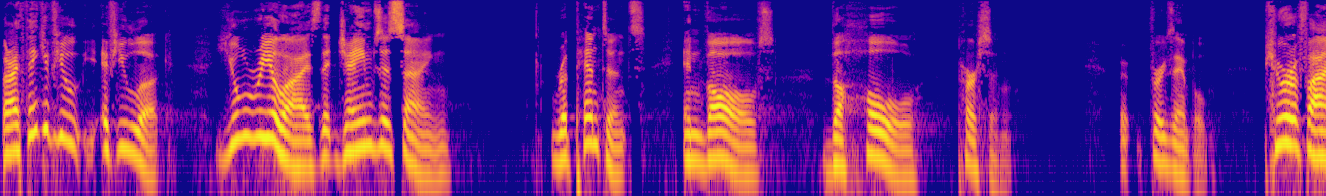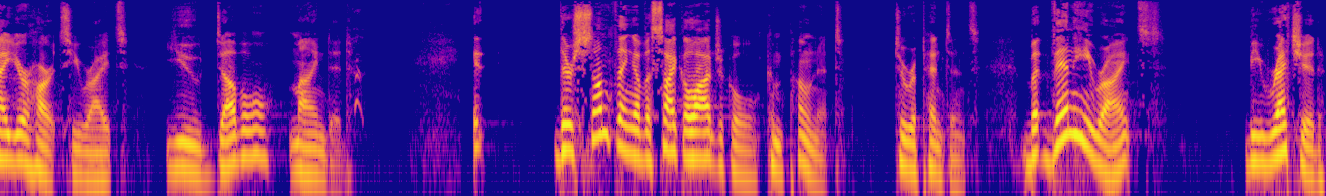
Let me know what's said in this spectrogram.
but I think if you, if you look, you'll realize that James is saying repentance involves the whole person. For example, purify your hearts, he writes, you double minded. there's something of a psychological component to repentance. But then he writes, Be wretched,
